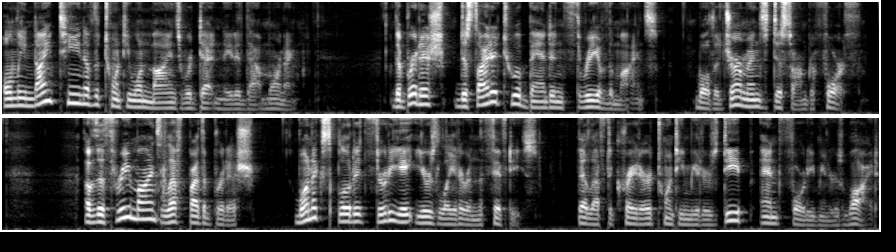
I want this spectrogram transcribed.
only 19 of the 21 mines were detonated that morning. The British decided to abandon three of the mines, while the Germans disarmed a fourth. Of the three mines left by the British, one exploded 38 years later in the 50s, they left a crater 20 meters deep and 40 meters wide.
